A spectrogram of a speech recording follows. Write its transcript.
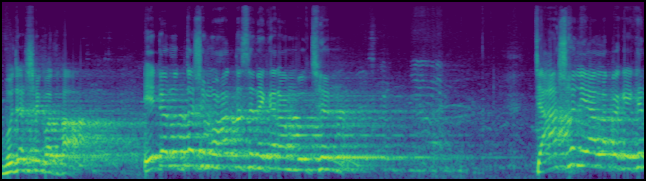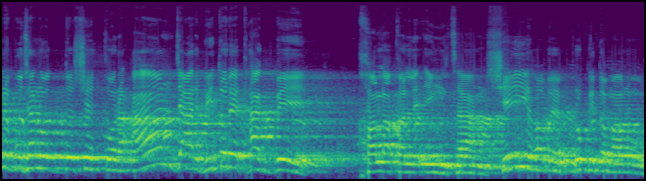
বোঝা সে কথা? এটার উদ্দেশ্যে মহাদেশে নেকেরাম বলছেন যে আসলে আল্লাহ পাক এখানে বোঝানোর উদ্দেশ্যে কোরআন যার ভিতরে থাকবে, খলাকাল ইনসান, সেই হবে প্রকৃত মানুষ।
